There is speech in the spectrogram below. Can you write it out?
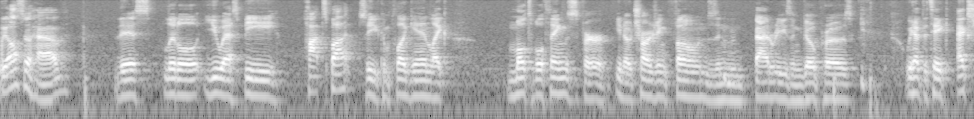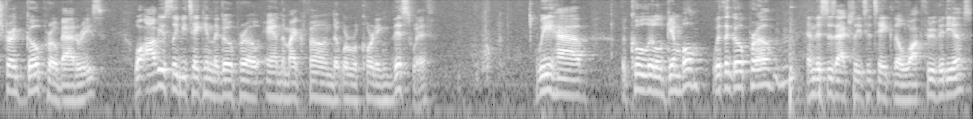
We also have this little USB hotspot so you can plug in like multiple things for, you know, charging phones and batteries and GoPros. We have to take extra GoPro batteries. We'll obviously be taking the GoPro and the microphone that we're recording this with. We have the cool little gimbal with a GoPro, and this is actually to take the walkthrough videos.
